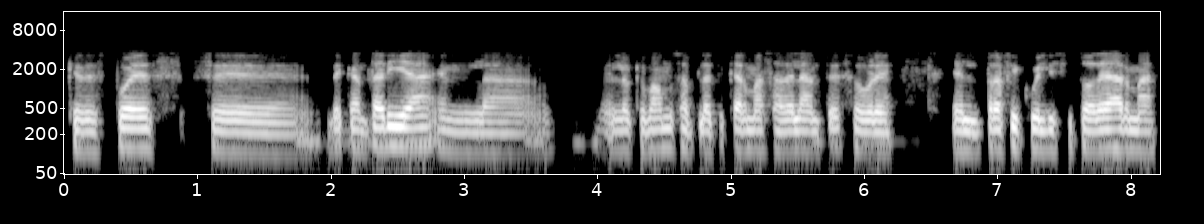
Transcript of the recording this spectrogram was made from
que después se decantaría en, la, en lo que vamos a platicar más adelante sobre el tráfico ilícito de armas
